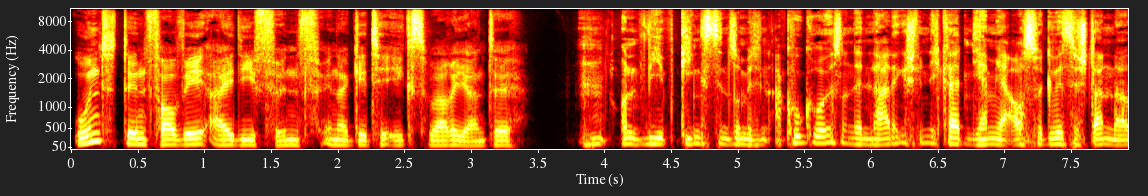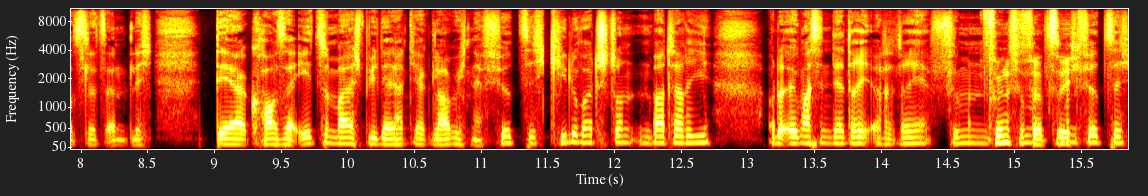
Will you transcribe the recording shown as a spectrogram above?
und den VW ID5 in der GTX-Variante. Mhm. Und wie ging es denn so mit den Akkugrößen und den Ladegeschwindigkeiten? Die haben ja auch so gewisse Standards letztendlich. Der Corsa E zum Beispiel, der hat ja, glaube ich, eine 40 Kilowattstunden Batterie oder irgendwas in der Dreh, oder Dreh 45. 45.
